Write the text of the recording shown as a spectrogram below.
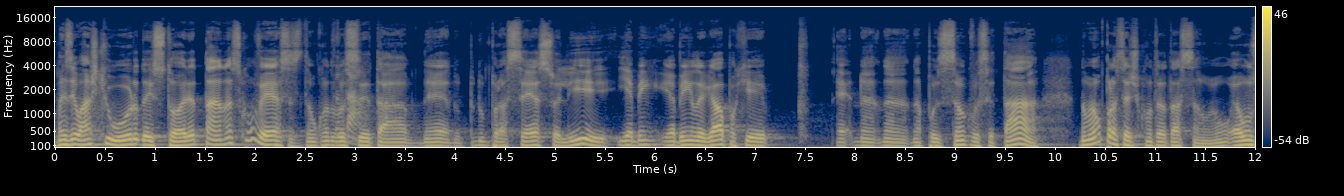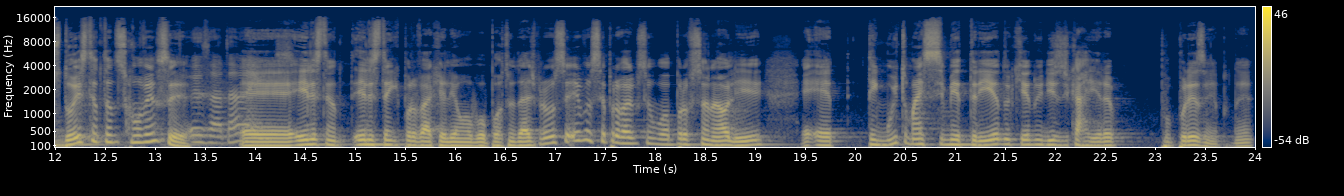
mas eu acho que o ouro da história tá nas conversas. Então, quando você tá né, no, no processo ali, e é bem, é bem legal porque é, na, na, na posição que você tá, não é um processo de contratação, é, um- é os dois tentando se convencer. Exatamente. É, eles, têm, eles têm que provar que ele é uma boa oportunidade para você e você provar que você é um bom profissional ali. É, é, tem muito mais simetria do que no início de carreira, por, por exemplo. Né?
